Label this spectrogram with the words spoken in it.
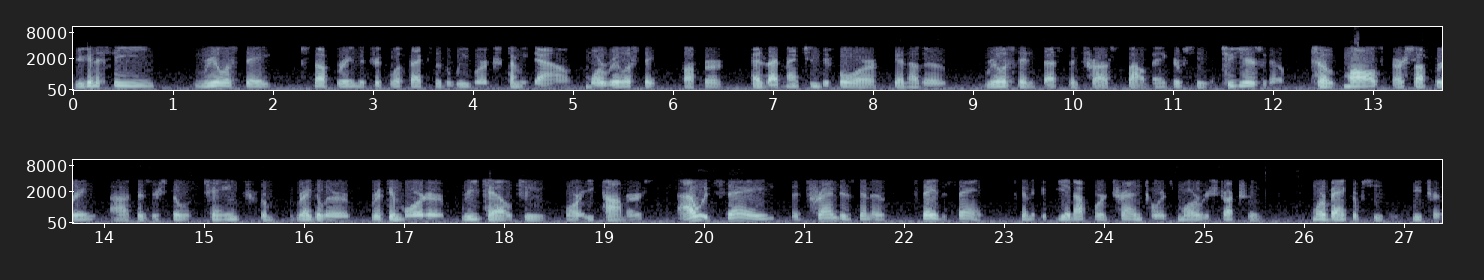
You're going to see real estate suffering, the trickle effects of the WeWorks coming down, more real estate suffer. As I mentioned before, another real estate investment trust filed bankruptcy two years ago. So malls are suffering because uh, there's still a change from regular brick and mortar retail to more e-commerce. I would say the trend is going to stay the same it's going to be an upward trend towards more restructuring, more bankruptcies in the future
